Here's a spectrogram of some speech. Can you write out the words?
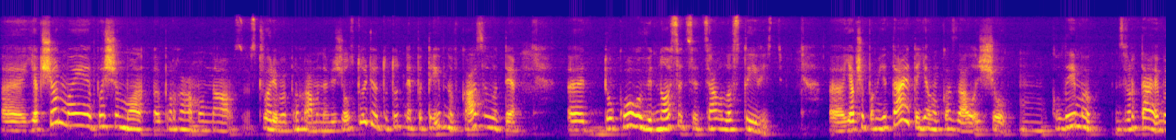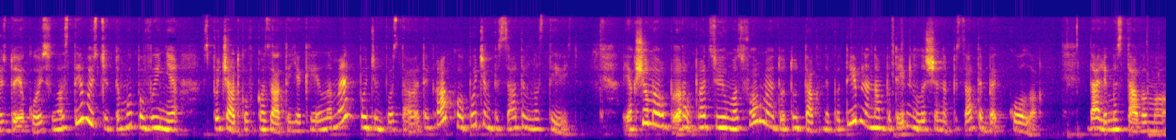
Е, якщо ми пишемо програму на, створюємо програму на Visual Studio, то тут не потрібно вказувати е, до кого відноситься ця властивість. Е, Якщо пам'ятаєте, я вам казала, що коли ми звертаємось до якоїсь властивості, то ми повинні спочатку вказати, який елемент, потім поставити крапку, а потім писати властивість. Якщо ми працюємо з формою, то тут так не потрібно, нам потрібно лише написати backcolor. Далі ми ставимо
